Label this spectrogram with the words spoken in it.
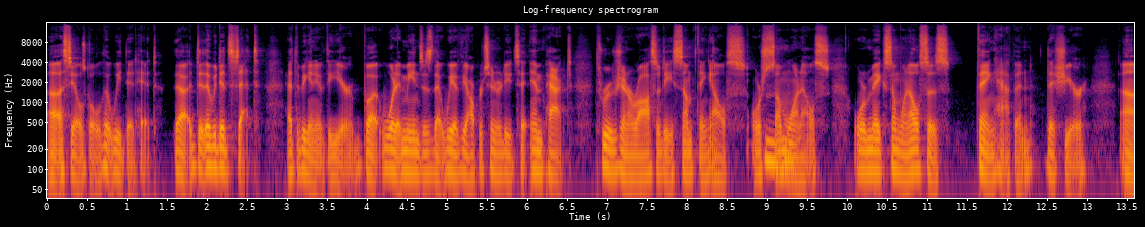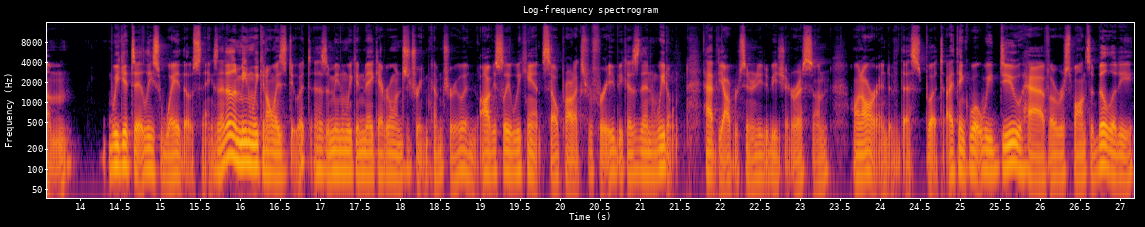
uh, a sales goal that we did hit, that, that we did set at the beginning of the year. But what it means is that we have the opportunity to impact through generosity something else or mm-hmm. someone else or make someone else's thing happen this year. Um, we get to at least weigh those things. And that doesn't mean we can always do it. It doesn't mean we can make everyone's dream come true. And obviously, we can't sell products for free because then we don't have the opportunity to be generous on on our end of this. But I think what we do have a responsibility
